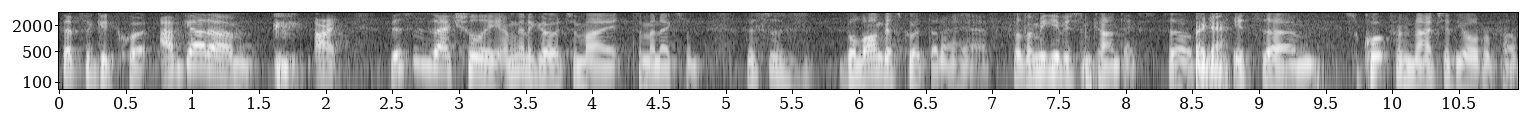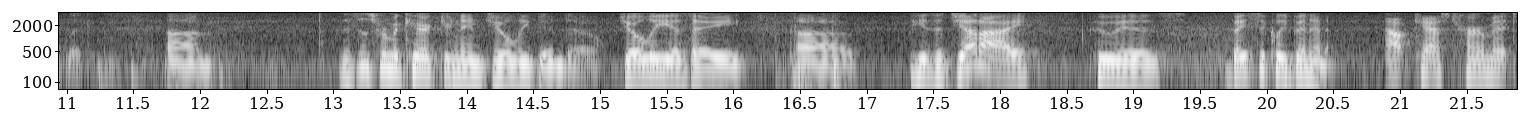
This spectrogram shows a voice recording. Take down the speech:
that's a good quote. I've got um. all right, this is actually I'm going to go to my to my next one. This is the longest quote that I have, but let me give you some context. So Okay. it's um it's a quote from Knights of the Old Republic. Um, this is from a character named Jolee Bindo. Jolee is a uh, he's a Jedi who is basically been an outcast hermit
